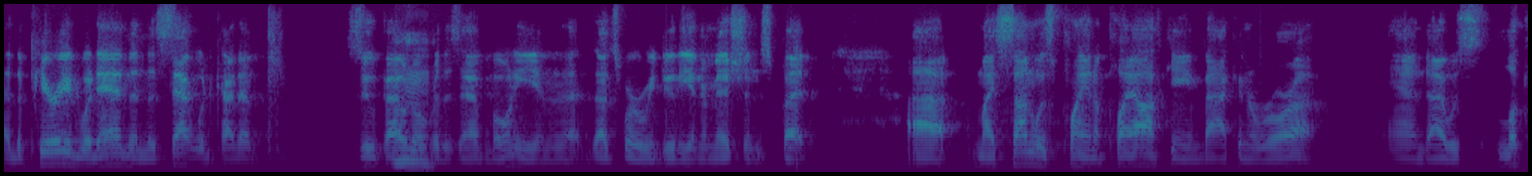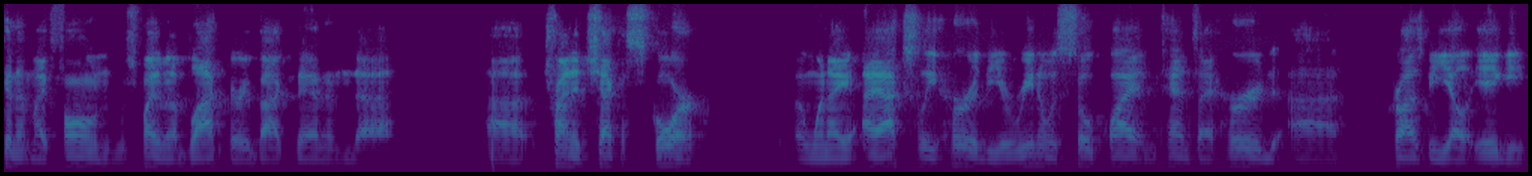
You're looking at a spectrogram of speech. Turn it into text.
uh, the period would end, and the set would kind of zoop out Mhm. over the Zamboni, and that, that's where we do the intermissions. But uh, my son was playing a playoff game back in Aurora, and I was looking at my phone, which might have been a BlackBerry back then, and uh, uh, trying to check a score. And when I, I actually heard the arena was so quiet and tense, I heard uh, Crosby yell Iggy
